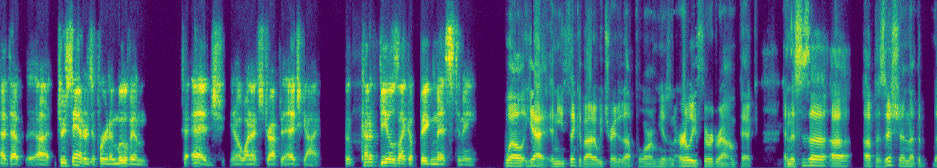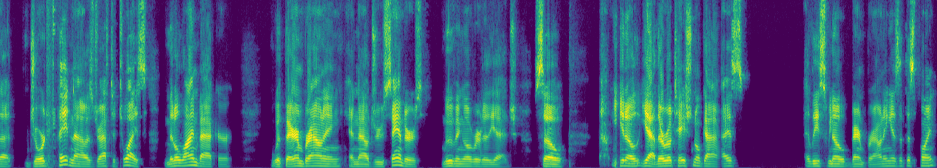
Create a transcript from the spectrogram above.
at that uh, Drew Sanders if we're going to move him to edge? You know, why not just draft an edge guy? So it kind of feels like a big miss to me. Well, yeah, and you think about it, we traded up for him. He was an early third round pick, and this is a a, a position that the that George Paton now has drafted twice, middle linebacker, with Baron Browning and now Drew Sanders moving over to the edge. So you know, yeah, they're rotational guys. At least we know Baron Browning is at this point.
